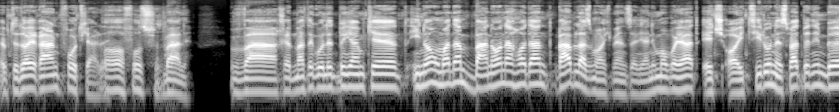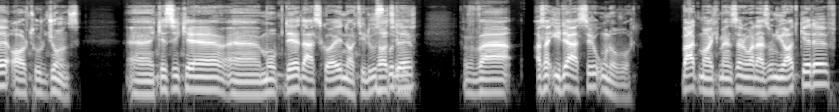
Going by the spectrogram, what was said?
ابتدای قرن فوت کرده. آه فوت شد بله. و خدمت گلت بگم که اینا اومدن بنا نهادن قبل از مایک منزر یعنی ما باید HIT رو نسبت بدیم به آرتور جونز کسی که مبده دستگاه ناتیلوس, بوده و اصلا ایده اصلی رو اون آورد. بعد مایک منزر اومد از اون یاد گرفت.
